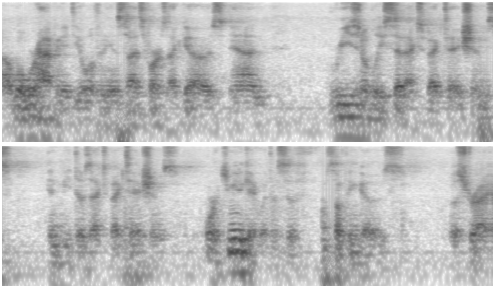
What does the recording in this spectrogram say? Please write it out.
uh, what we're having to deal with on the inside as far as that goes, and reasonably set expectations and meet those expectations, or communicate with us if something goes astray.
